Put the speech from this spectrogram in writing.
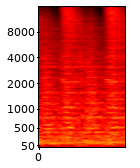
Música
